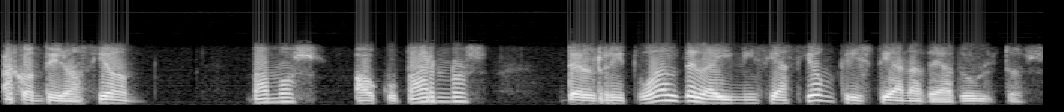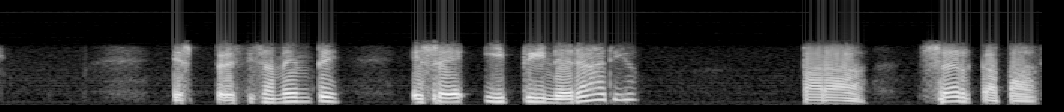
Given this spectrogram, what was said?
A continuación, vamos a ocuparnos del ritual de la iniciación cristiana de adultos. Es precisamente ese itinerario para ser capaz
